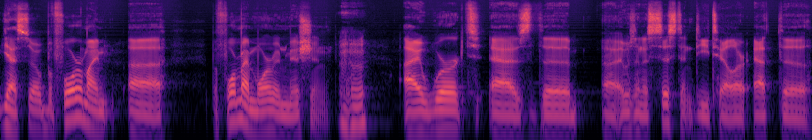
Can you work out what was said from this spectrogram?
Yeah. So before my uh, before my Mormon mission, Mm-hmm. I worked as the. Uh, it was an assistant detailer at the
